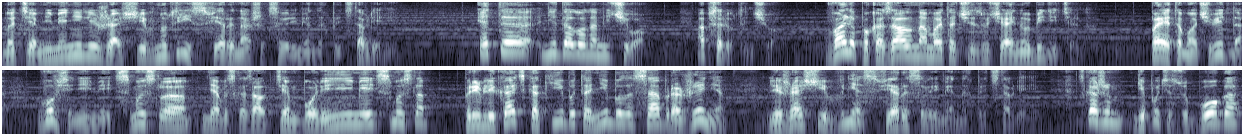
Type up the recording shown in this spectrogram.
но тем не менее лежащие внутри сферы наших современных представлений. Это не дало нам ничего. Абсолютно ничего. Валя показала нам это чрезвычайно убедительно. Поэтому, очевидно, вовсе не имеет смысла, я бы сказал, тем более не имеет смысла, привлекать какие бы то ни было соображения, лежащие вне сферы современных представлений. Скажем, гипотезу Бога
